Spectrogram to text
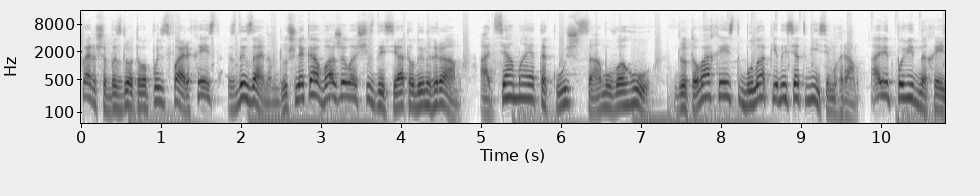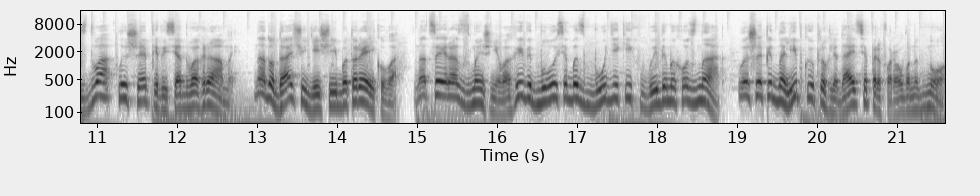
Перша бездротова Pulsefire Haste з дизайном друшляка важила 61 грам, а ця має таку ж саму вагу. Дротова Haste була 58 грам, а відповідна Haste 2 лише 52 грами. На додачу є ще й батарейкова. На цей раз зменшення ваги відбулося без будь-яких видимих ознак. Лише під наліпкою проглядається перфороване дно.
